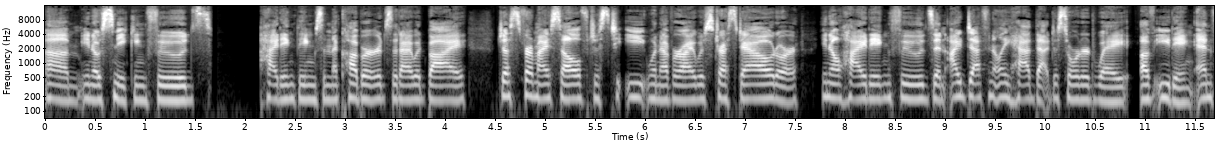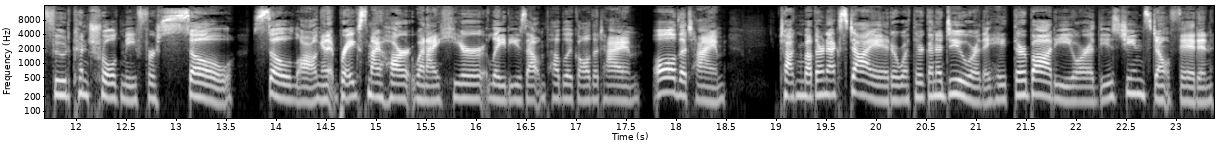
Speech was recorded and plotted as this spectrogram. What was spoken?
Um, you know, sneaking foods, hiding things in the cupboards that I would buy just for myself, just to eat whenever I was stressed out or, you know, hiding foods. And I definitely had that disordered way of eating and food controlled me for so, so long. And it breaks my heart when I hear ladies out in public all the time, all the time talking about their next diet or what they're going to do, or they hate their body or these jeans don't fit. And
